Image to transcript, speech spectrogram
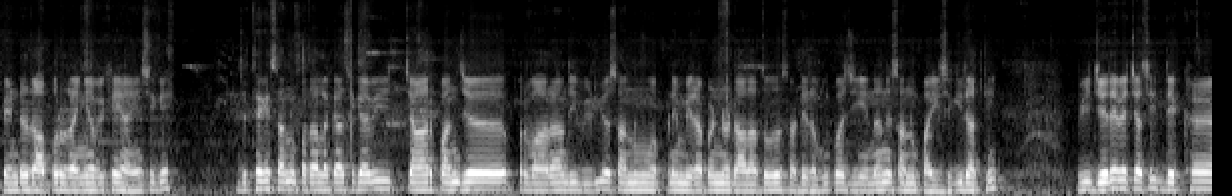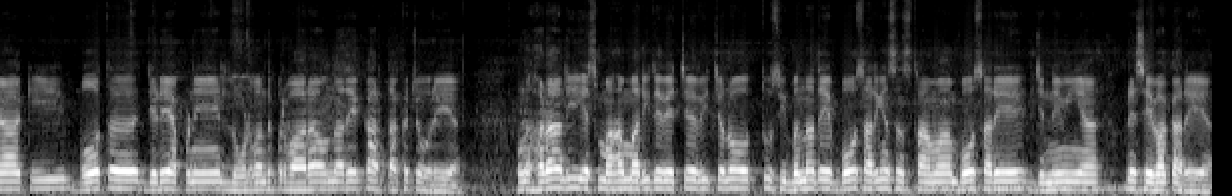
ਪਿੰਡ ਰਾਪੁਰ ਰਾਈਆਂ ਵਿਖੇ ਆਏ ਸੀਗੇ, ਜਿੱਥੇ ਕਿ ਸਾਨੂੰ ਪਤਾ ਲੱਗਾ ਸੀਗਾ ਵੀ 4-5 ਪਰਿਵਾਰਾਂ ਦੀ ਵੀਡੀਓ ਸਾਨੂੰ ਆਪਣੇ ਮੇਰਾ ਪਿੰਡ ਨਡਾਲਾ ਤੋਂ, ਸਾਡੇ ਰਘੂ ਭਾਜੀ ਇਹਨਾਂ ਨੇ ਸਾਨੂੰ ਪਾਈ ਸੀਗੀ ਰਾਤੀ। ਵੀ ਜਿਹਦੇ ਵਿੱਚ ਅਸੀਂ ਦੇਖਿਆ ਕਿ ਬਹੁਤ ਜਿਹੜੇ ਆਪਣੇ ਲੋੜਵੰਦ ਪਰਿਵਾਰ ਆ, ਉਹਨਾਂ ਦੇ ਘਰ ਤੱਕ ਚੋਰੇ ਆ। ਹੁਣ ਹੜ੍ਹਾਂ ਦੀ ਇਸ ਮਹਾਮਾਰੀ ਦੇ ਵਿੱਚ ਵੀ ਚਲੋ ਤੁਸੀਂ ਬੰਨਾਂ ਤੇ ਬਹੁਤ ਸਾਰੀਆਂ ਸੰਸਥਾਵਾਂ, ਬਹੁਤ ਸਾਰੇ ਜਿੰਨੇ ਵੀ ਆ ਆਪਣੇ ਸੇਵਾ ਕਰ ਰਹੇ ਆ।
